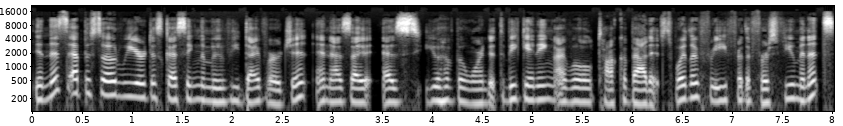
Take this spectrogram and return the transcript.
In this episode, we are discussing the movie Divergent, and as I as you have been warned at the beginning, I will talk about it spoiler free for the first few minutes.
